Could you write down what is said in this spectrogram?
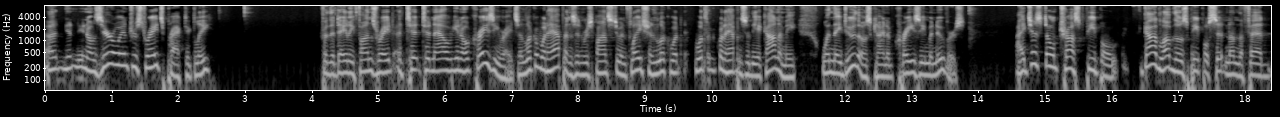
uh, you know, zero interest rates practically for the daily funds rate uh, to, to now, you know, crazy rates. And look at what happens in response to inflation. Look what, what, look what happens to the economy when they do those kind of crazy maneuvers. I just don't trust people. God love those people sitting on the Fed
